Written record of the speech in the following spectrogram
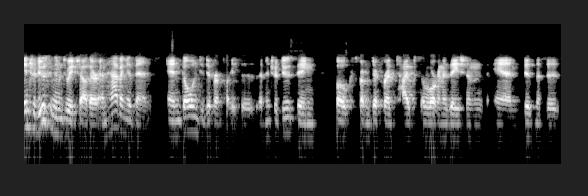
introducing them to each other and having events and going to different places and introducing folks from different types of organizations and businesses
